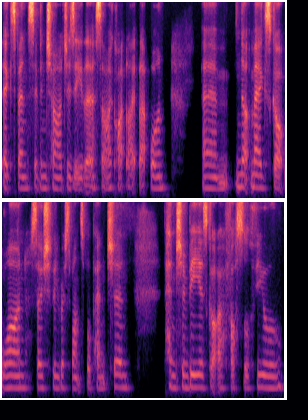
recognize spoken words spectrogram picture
expensive in charges either. So I quite like that one. Um, Nutmeg's got one, socially responsible pension. PensionBee has got a fossil fuel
